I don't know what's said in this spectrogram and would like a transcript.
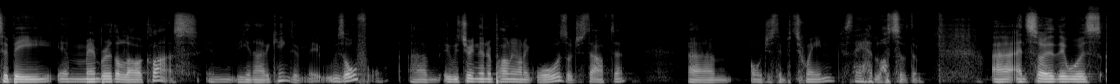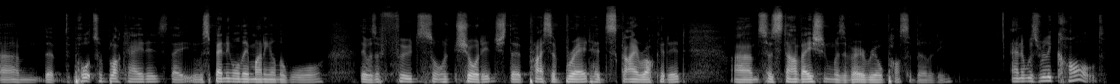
to be a member of the lower class in the United Kingdom. It was awful. Um, it was during the Napoleonic Wars or just after, um, or just in between, because they had lots of them. Uh, and so there was um, the, the, ports were blockaded. They were spending all their money on the war. There was a food so- shortage. The price of bread had skyrocketed. Um, so starvation was a very real possibility. And it was really cold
